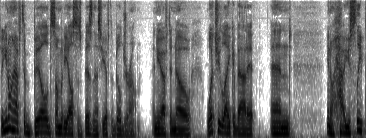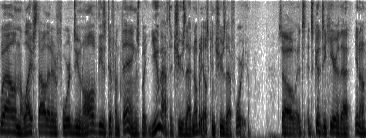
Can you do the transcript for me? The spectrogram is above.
So you don't have to build somebody else's business, you have to build your own. And you have to know what you like about it and you know how you sleep well and the lifestyle that it affords you and all of these different things. But you have to choose that. Nobody else can choose that for you. So it's it's good to hear that you know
